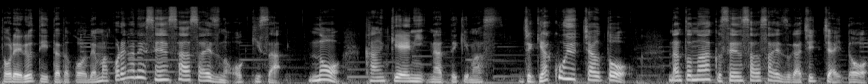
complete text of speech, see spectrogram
撮れるっていったところで、まあこれがね、センサーサイズの大きさの関係になってきます。じゃあ逆を言っちゃうと、なんとなくセンサーサイズがちっちゃいと、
